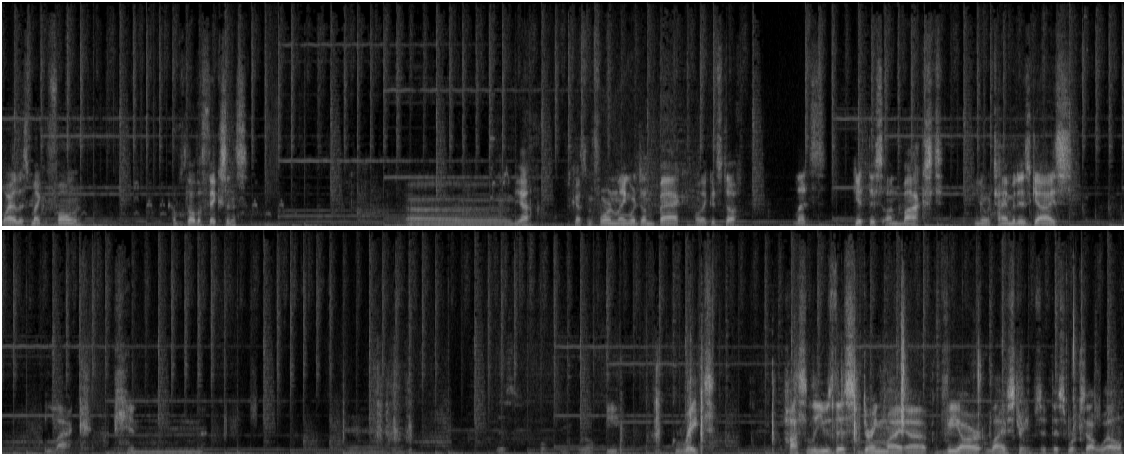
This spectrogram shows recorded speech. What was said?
Wireless microphone. Comes with all the fixings. Um, yeah, it's got some foreign language on the back, all that good stuff. Let's get this unboxed. You know what time it is, guys? Black pin. And this hopefully will be great possibly use this during my uh, VR live streams. If this works out well,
